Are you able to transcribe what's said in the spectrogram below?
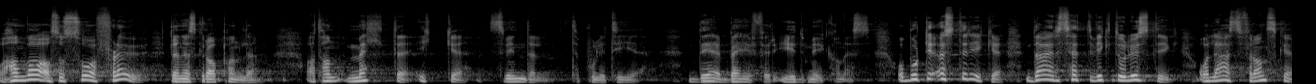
Og Han var altså så flau, denne skraphandleren, at han meldte ikke svindelen til politiet det ble for ydmykende. Og Borti Østerrike der sitter Viktor Lustig og leser franske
